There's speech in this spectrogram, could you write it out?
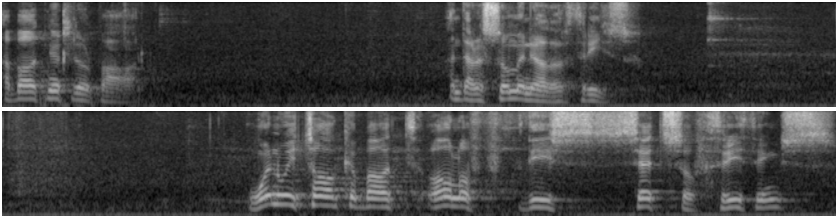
about nuclear power. And there are so many other threes. When we talk about all of these sets of three things,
